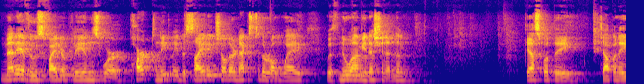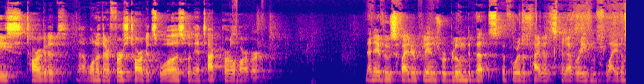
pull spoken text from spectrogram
many of those fighter planes were parked neatly beside each other next to the runway with no ammunition in them. Guess what the Japanese targeted, uh, one of their first targets was when they attacked Pearl Harbor? Many of those fighter planes were blown to bits before the pilots could ever even fly them.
